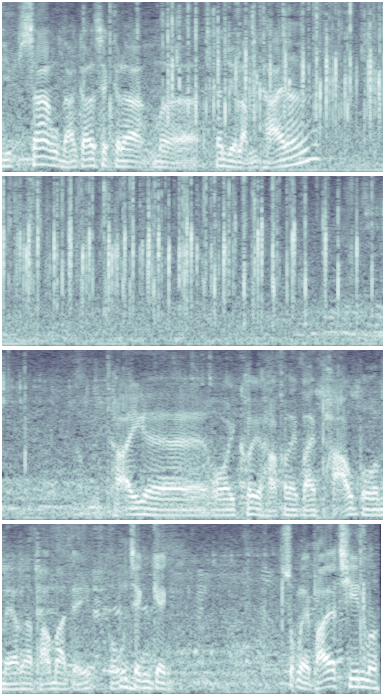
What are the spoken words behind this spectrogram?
葉生大家都識噶啦，咁啊跟住林太啦，林太嘅外區下個禮拜跑步嘅名啊，跑馬地好正勁，縮嚟跑一千喎，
